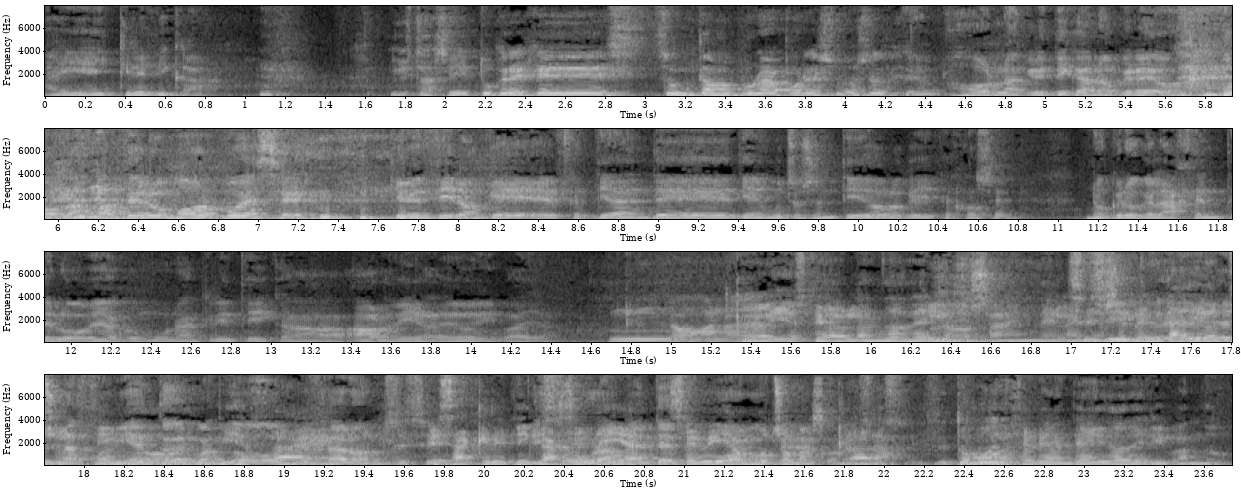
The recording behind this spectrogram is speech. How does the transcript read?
Ahí hay crítica. ¿Visto así? ¿Tú crees que es- son tan popular por eso, Sergio? Por la crítica no creo. Por la parte del humor puede ser. Quiero decir, aunque efectivamente tiene mucho sentido lo que dice José, no creo que la gente lo vea como una crítica ahora, día de hoy, vaya. No, no. Pero yo estoy hablando de los años, del año Sí, sí, 78, el nacimiento de cuando empieza, empezaron, eh, sí, sí. Esa crítica Y se veía, seguramente se veía tuvo mucho más clara. todo- efectivamente ha ido derivando.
